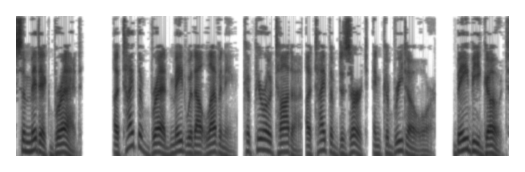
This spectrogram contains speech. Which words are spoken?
Semitic bread, a type of bread made without leavening, capirotada a type of dessert, and cabrito or baby goat,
